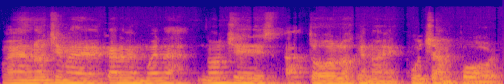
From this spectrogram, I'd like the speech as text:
Buenas noches, María del Carmen. Buenas noches a todos los que nos escuchan por,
